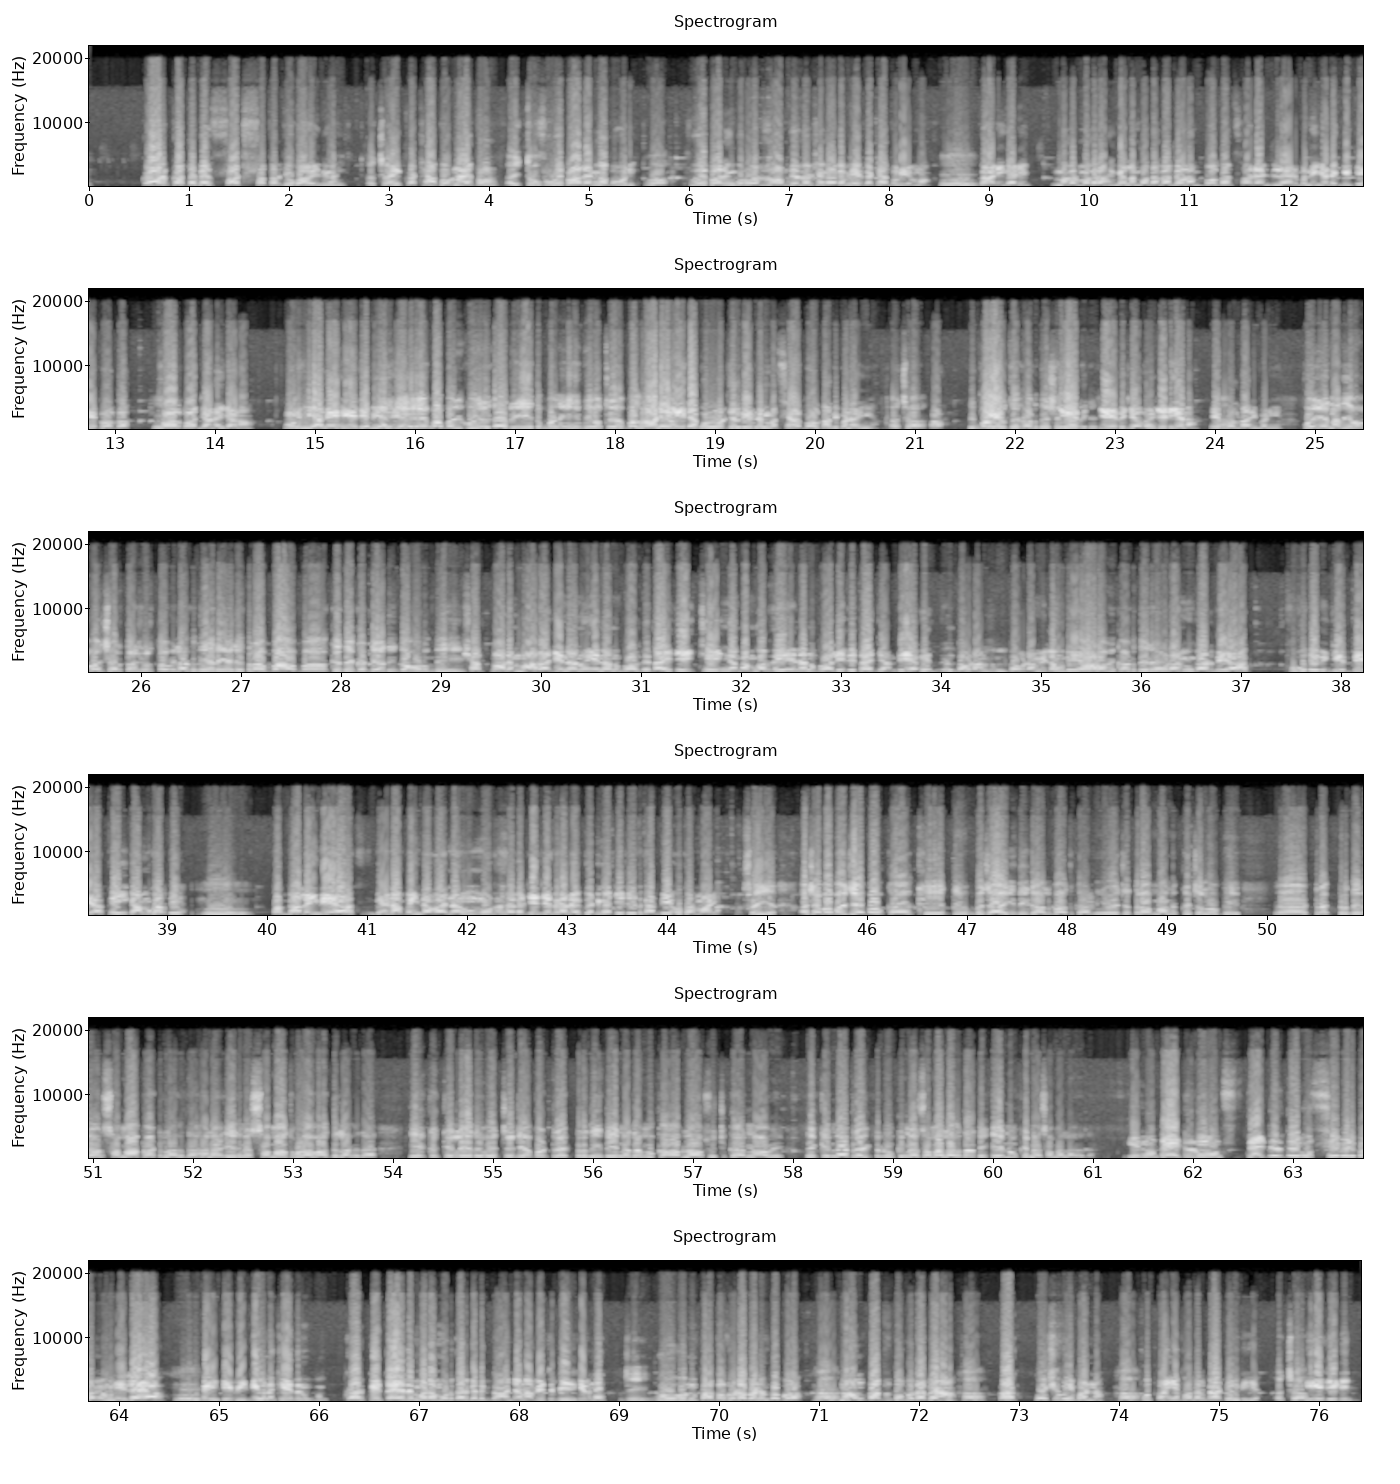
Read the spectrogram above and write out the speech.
ਕਾਰ ਕੱਤ ਕੇ 60 70 ਜੋਗਾ ਹੋ ਜਾਂਦੀਆਂ ਸੀ। ਅੱਛਾ। ਅਸੀਂ ਇਕੱਠਿਆਂ ਤੁਰਨਾ ਇਥੋਂ। ਇੱਥੋਂ? ਸੂਏ ਪਾ ਲੈਣੀਆਂ ਤੋੜੀ ਵਾਹ। ਸੂਏ ਪਾ ਲੈਣ ਗੁਰੂ ਗ੍ਰੰਥ ਸਾਹਿਬ ਦੇ ਦਰਸ਼ਨ ਕਰਕੇ ਫੇਰ ਇਕੱਠਿਆਂ ਤੁਰੇ ਆਉਣਾ। ਹੂੰ। ਗਾੜੀ ਗਾੜੀ ਮਗਰ ਮਗਰ ਅਸੀਂ ਗੱਲਾਂ ਬਾਤਾਂ ਕਰਦੇ ਹੋਣਾ ਬਲਦਾਂ ਸਾਰਿਆਂ ਦੀ ਲਾਈਨ ਬੰਨੀ ਜਾਣੇ ਗਿੱਜੇ ਬਲਦਾ। ਸਾਲ ਬਾਅਦ ਜਾਣਾ ਹੀ ਜਾਣਾ। ਹੁਣ ਵੀ ਜਾਣੇ ਅਸੀਂ ਅਜੇ ਵੀ ਇਹ ਜਾਣੇ ਇਹ ਬਾਬਾ ਜੀ ਕੋਈ ਰੀਤ ਬਣੀ ਸੀ ਵੀ ਉੱਥੇ ਬਲਦ ਪੁਰਾਣੀ ਰੀਤ ਤਾਂ ਗੁਰੂ ਅਰਜਨ ਦੇਵ ਨੇ ਮੱਸਿਆ ਬਲਦਾਂ ਦੀ ਬਣਾਈ ਆ। ਅੱਛਾ। ਵੀ ਬਲਦ ਉੱਤੇ ਖੜਦੇ ਸੀ ਜੇਦ ਕੇ। ਜੇਦ ਜਦੋਂ ਜਿਹੜੀ ਹੈ ਨਾ ਇਹ ਬਲਦਾਂ ਦੀ ਬਣੀ ਆ। ਕੋਈ ਇਹਨਾਂ ਦੀਆਂ ਬਾਬਾ ਸ਼ਰਤਾਂ ਸ਼ੁਰਤਾਂ ਵੀ ਲੱਗਦੀਆਂ ਰਹੀਆਂ ਜਿਸ ਤਰ੍ਹਾਂ ਬਾ- ਬਾ- ਕਹਿੰਦੇ ਗੱਡਿਆਂ ਦੀ ਦੌੜ ਹੁੰਦੀ ਸੀ। ਸ਼ਰਤਾਂ ਦੇ ਮਹਾਰਾਜ ਇਹਨਾਂ ਨੂੰ ਇਹਨਾਂ ਨੂੰ ਬਲ ਦਿੱਤਾ ਇਹ ਜੇ ਇੱਥੇ ਇੰਨਾ ਕੰਮ ਕਰਦੇ ਇਹਨਾਂ ਨੂੰ ਬਲ ਹੀ ਦਿੱਤਾ ਜਾਂਦੇ ਹੈਗੇ ਦੌੜਾਂ ਦੌੜਾਂ ਵੀ ਲਾਉਂਦੇ ਆ। ਦੌੜਾਂ ਵੀ ਕੱਢਦੇ ਰਹੇ। ਦੌੜਾਂ ਵੀ ਕੱਢਦੇ ਆ। ਖੂਹ ਤੇ ਵੀ ਜਿੱਤਦੇ ਆ ਕਈ ਕੰਮ ਕਰਦੇ ਆ। ਹੂੰ। ਪੱਗਾਂ ਲੈਂਦੇ ਆ ਗਹਿਣਾ ਪੈਂਦਾ ਵਾ ਇਹਨਾਂ ਨੂੰ ਮੋਟਰਸਾਈਕਲ ਜੇ ਜਿੱਤ ਕਰਦੇ ਗੱਡੀਆਂ ਜੇ ਜਿੱਤ ਕਰਦੇ ਇਹੋ ਕਰਮਾਂ ਵਾਲੀ। ਸਹੀ ਹੈ ਅੱਛਾ ਬਾਬਾ ਜੀ ਆਪਾਂ ਅਹ, ਖੇਤ ਦੀ ਬਜਾਈ ਦੀ ਗੱਲਬਾਤ ਕਰਨੀ ਹੋਵੇ ਜਿਸ ਤਰ੍ਹਾਂ ਮੰਨ ਕੇ ਚੱਲੋ ਵੀ ਅਹ, ਟਰੈਕਟਰ ਦੇ ਨਾਲ ਸਮਾਂ ਘੱਟ ਲੱਗਦਾ ਹੈ ਨਾ ਇਹਦੇ ਨਾਲ ਸਮਾਂ ਥੋੜਾ ਵੱਧ ਲੱਗਦਾ। ਹੈ। ਇੱਕ ਕਿੱਲੇ ਦੇ ਵਿੱਚ ਜੇ ਆਪਾਂ ਟਰੈਕਟਰ ਦੀ ਤੇ ਇਹਨਾਂ ਦਾ ਮੁਕਾਬਲਾ ਆਪਸ ਵਿੱਚ ਕਰਨਾ ਹੋਵੇ ਤੇ ਕਿੰਨਾ ਟਰੈਕਟਰ ਨੂੰ ਕਿੰਨਾ ਸਮਾਂ ਲੱਗਦਾ ਤੇ ਇਹਨੂੰ ਕਿੰਨਾ ਸਮਾਂ ਲੱਗਦਾ? ਇਹਨੂੰ ਟਰੈਕਟਰ ਨੂੰ ਟਰੈਕਟਰ ਤੇ ਉਸੇ ਵੇਲੇ ਭਾਵੇਂ ਹੁਣੇ ਲਾਇਆ ਹੂੰ। ਘੰਟੇ ਬੀਜੀ ਉਹਨੇ ਖੇਤ ਨੂੰ ਕਰਕੇ ਤੈ ਤੇ ਮੜਾ ਮੋੜ ਕਰਕੇ ਤੇ ਗਾਂ ਜਾਣਾ ਵਿੱਚ ਬੀਜ ਕੇ ਉਹਨੇ ਜੀ ਉਹ ਉਹਨੂੰ ਤੱਤ ਥੋੜਾ ਪੈਣਾ ਤੋਂ ਪਤਾ ਹਾਂ। ਨਾ ਉਹਨੂੰ ਤੱਤ ਤੋਂ ਪਤਾ ਪੈਣਾ ਹਾਂ। ਕਾ ਕੁਝ ਵੀ ਨਹੀਂ ਬਣਨਾ ਹਾਂ। ਉਹ ਤਾਂ ਹੀ ਫਸਲ ਘੱਟ ਹੁੰਦੀ ਆ ਅੱਛਾ। ਇਹ ਜਿਹੜੀ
